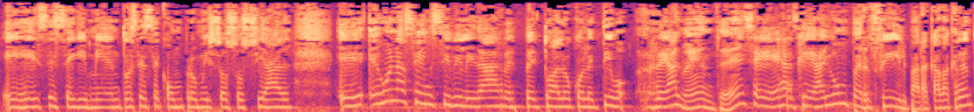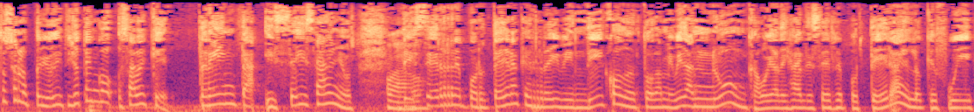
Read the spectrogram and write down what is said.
es ese seguimiento, es ese compromiso social, eh, es una sensibilidad respecto a lo colectivo, realmente, ¿eh? Sí, es así. Porque hay un perfil para cada carrera. Entonces los periodistas, yo tengo, ¿sabes qué? 36 años Wow. de ser reportera que reivindico de toda mi vida. Nunca voy a dejar de ser reportera, es lo que fui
